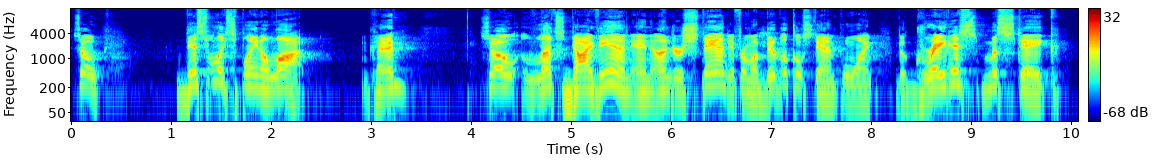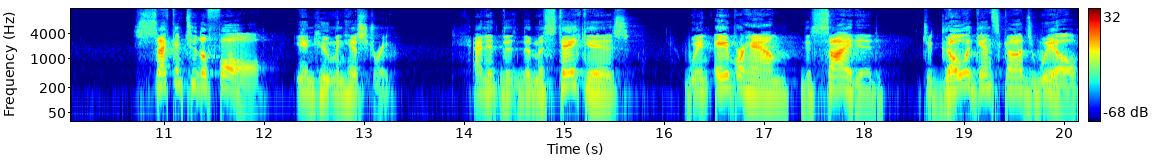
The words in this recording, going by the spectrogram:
So this will explain a lot. Okay? So let's dive in and understand it from a biblical standpoint. The greatest mistake, second to the fall in human history. And it, the, the mistake is when Abraham decided to go against God's will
